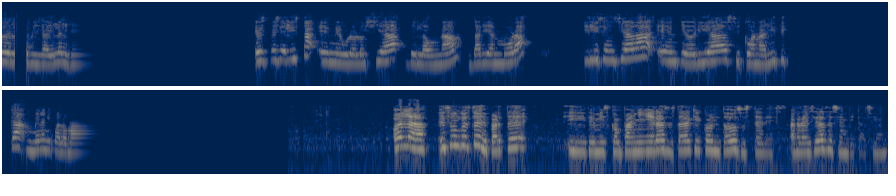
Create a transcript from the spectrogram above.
de la especialista en neurología de la UNAM, Darian Mora, y licenciada en Teoría Psicoanalítica, Melanie Paloma. Hola, es un gusto de parte y de mis compañeras estar aquí con todos ustedes. Agradecidas de su invitación.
